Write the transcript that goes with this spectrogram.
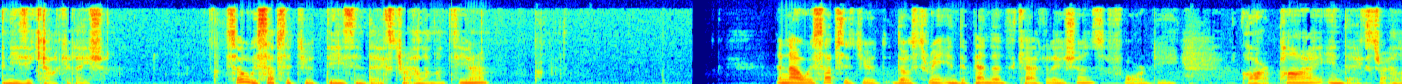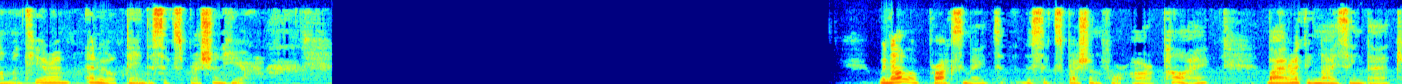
an easy calculation. So we substitute these in the extra element theorem. And now we substitute those three independent calculations for the r pi in the extra element theorem, and we obtain this expression here. We now approximate this expression for r pi by recognizing that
